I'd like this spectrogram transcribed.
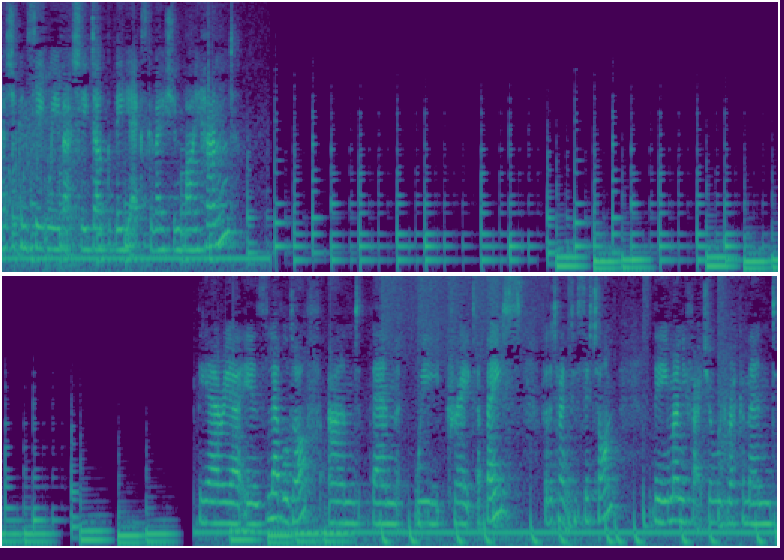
As you can see, we've actually dug the excavation by hand. The area is levelled off and then we create a base for the tank to sit on the manufacturer would recommend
